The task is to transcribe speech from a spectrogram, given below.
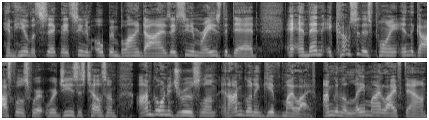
him heal the sick. They'd seen him open blind eyes. They'd seen him raise the dead. And, and, then it comes to this point in the Gospels where, where Jesus tells them, I'm going to Jerusalem and I'm going to give my life. I'm going to lay my life down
